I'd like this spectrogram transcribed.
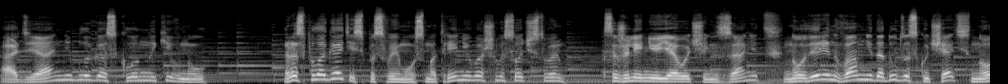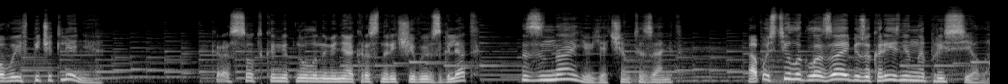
А Диане благосклонно кивнул. «Располагайтесь по своему усмотрению, ваше высочество. К сожалению, я очень занят, но уверен, вам не дадут заскучать новые впечатления». Красотка метнула на меня красноречивый взгляд. «Знаю я, чем ты занят». Опустила глаза и безукоризненно присела.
